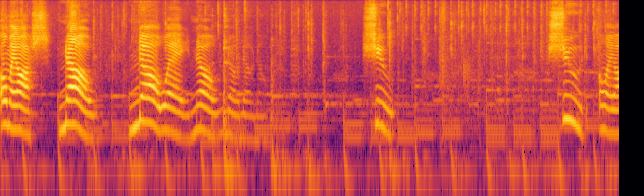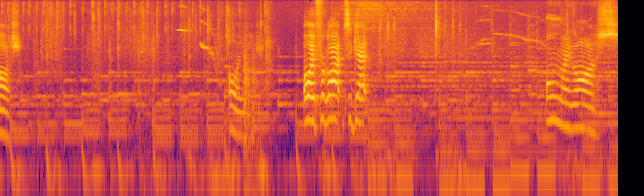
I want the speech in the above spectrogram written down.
Oh my gosh. No. No way. No, no, no, no. Shoot. Shoot. Oh my gosh. Oh my gosh. Oh, I forgot to get... Oh my gosh.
